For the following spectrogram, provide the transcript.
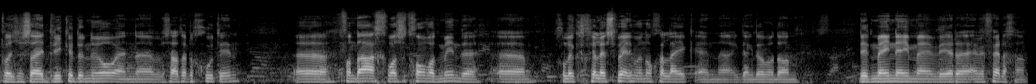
wat je zei, drie keer de nul en uh, we zaten er goed in. Uh, vandaag was het gewoon wat minder. Uh, gelukkig spelen we nog gelijk en uh, ik denk dat we dan dit meenemen en weer, en weer verder gaan.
